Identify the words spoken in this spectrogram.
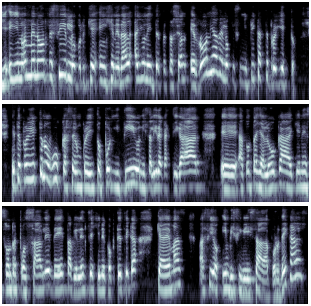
Y, no es menor decirlo porque en general hay una interpretación errónea de lo que significa este proyecto. Este proyecto no busca ser un proyecto punitivo ni salir a castigar eh, a tontas y a locas a quienes son responsables de esta violencia ginecobstétrica que además ha sido invisibilizada por décadas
